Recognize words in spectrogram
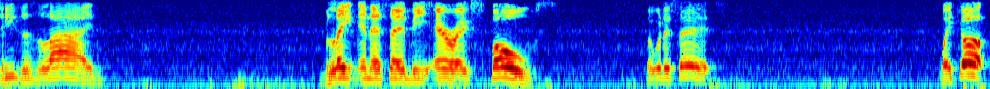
Jesus lied. Blatant NSAB error exposed. Look what it says. Wake up.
